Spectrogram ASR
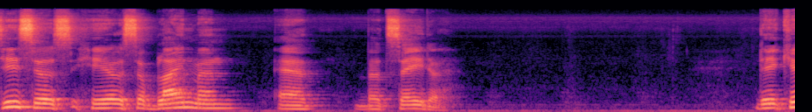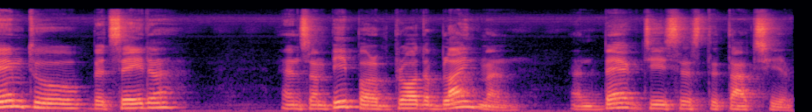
Jesus heals a blind man at Bethsaida. They came to Bethsaida, and some people brought a blind man and begged Jesus to touch him.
